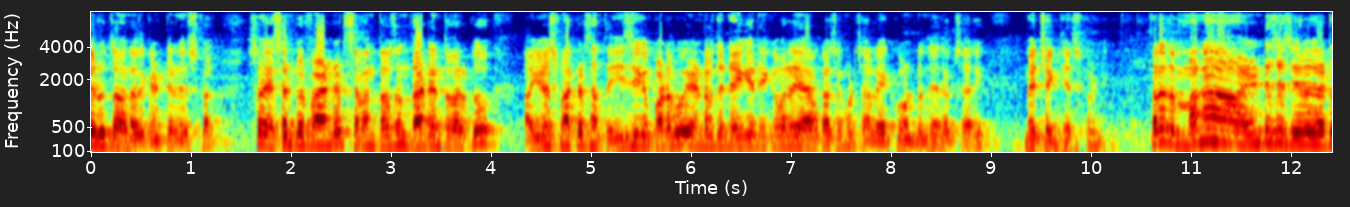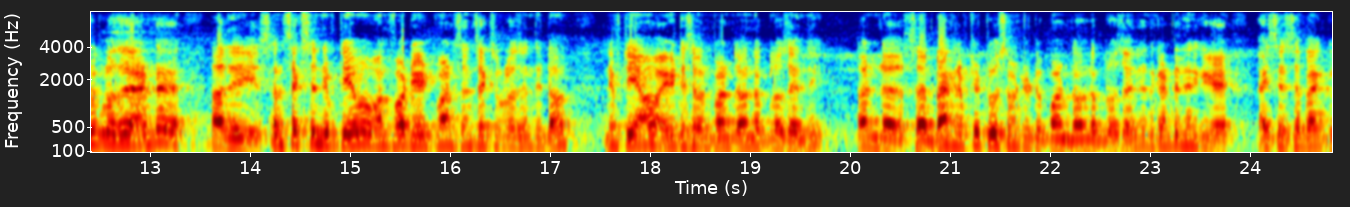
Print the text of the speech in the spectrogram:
జరుగుతూ ఉన్నది కంటిన్యూస్గా so S&P five hundred seven thousand దాటేంత వరకు యూఎస్ మార్కెట్స్ అంత ఈజీగా పడవు. ఎండ్ ఆఫ్ ద డేకి రికవర్ అయ్యే అవకాశం కూడా చాలా ఎక్కువ ఉంటుంది. అది ఒకసారి మీరు చెక్ చేసుకోండి. తర్వాత మన ఇండస్ట్రీస్ ఈరోజు ఎట్లా క్లోజ్ అయ్యాయంటే అది సెన్సెక్స్ నిఫ్టీ ఏమో one forty eight point Sensex close అయింది డౌన్ నిఫ్టీ ఏమో ఎయిటీ సెవెన్ పాయింట్ డౌన్లో క్లోజ్ అయింది. And bank Nifty two seventy two point డౌన్లో క్లోజ్ అయింది. ఎందుకంటే దీనికి ఐసిఐసిఐ బ్యాంక్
